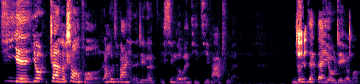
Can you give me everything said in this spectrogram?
基因又占了上风，然后就把你的这个性格问题激发出来。你是在担忧这个吗？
